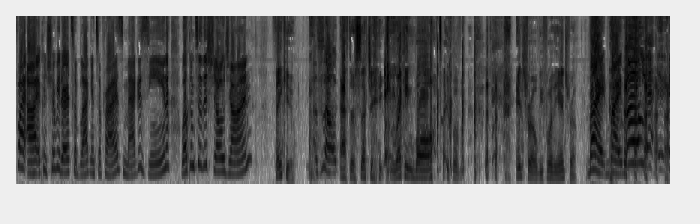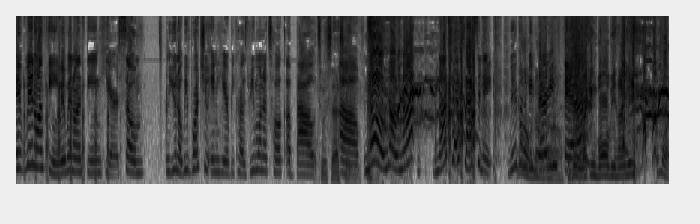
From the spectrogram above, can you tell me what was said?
FYI, a contributor to Black Enterprise magazine. Welcome to the show, John. Thank you. So, After such a wrecking ball type of intro before the intro. right, right. Well, it, it went on theme. It went on theme here. So, you know, we brought you in here because we want to talk about To assassinate Um, no, no, not not to assassinate. We're going to No, be no, very no. Is there a fair. wrecking ball behind me? Come on.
